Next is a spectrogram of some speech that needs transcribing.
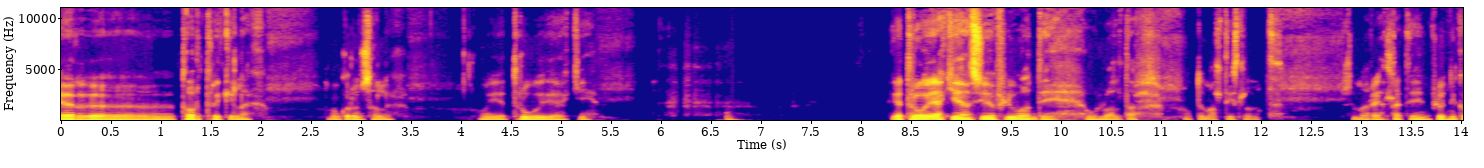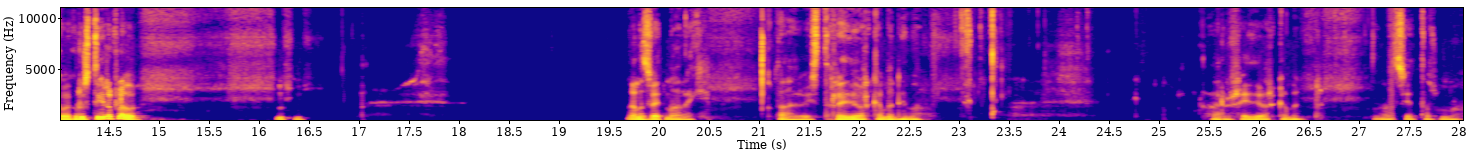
er uh, tortryggileg og grunnsanleg og ég trúi því ekki. Ég trúi ekki að séu fljúandi úlvaldar út um allt Ísland sem að réttlæti innflutning á einhverju stýraflögum annars veit maður ekki. Það er víst reyðiverkamenn hérna það eru reyðiverkamenn að setja svona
